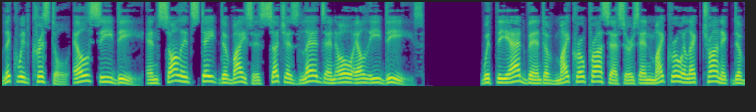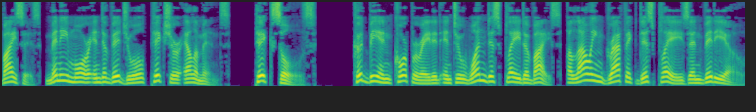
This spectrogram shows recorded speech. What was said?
liquid crystal (LCD), and solid-state devices such as LEDs and OLEDs. With the advent of microprocessors and microelectronic devices, many more individual picture elements pixels could be incorporated into one display device, allowing graphic displays and video.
